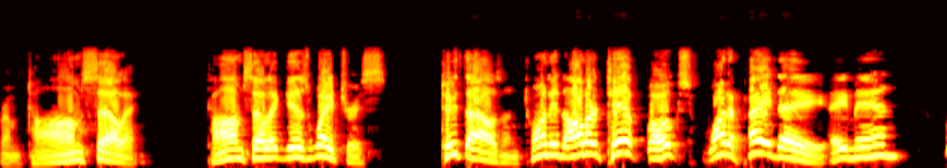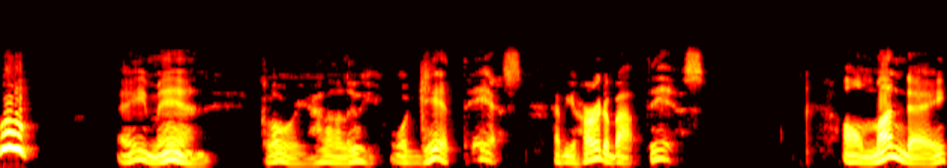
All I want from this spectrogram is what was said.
from Tom Selleck. Tom Selleck gives waitress $2,020 tip, folks. What a payday. Amen. Woo. Amen. Glory. Hallelujah. Well, get this. Have you heard about this? On Monday,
